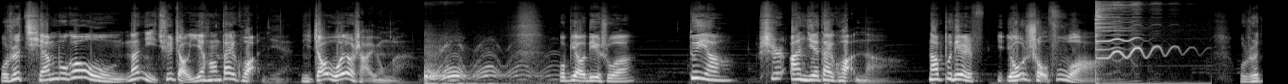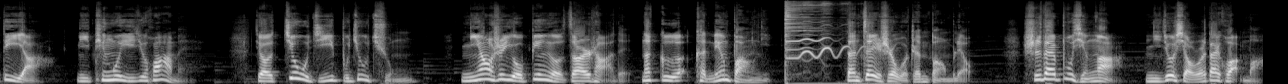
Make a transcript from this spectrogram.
我说钱不够，那你去找银行贷款去。你找我有啥用啊？我表弟说：“对呀，是按揭贷款呢，那不得有首付啊。”我说：“弟呀，你听过一句话没？叫救急不救穷。你要是有病有灾啥的，那哥肯定帮你。但这事我真帮不了，实在不行啊，你就小额贷款吧，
